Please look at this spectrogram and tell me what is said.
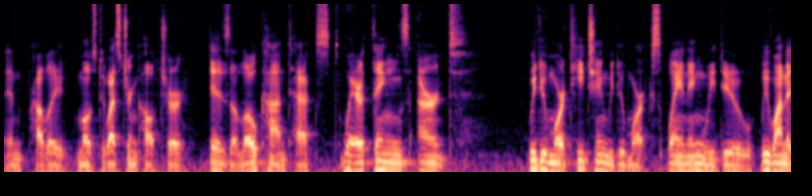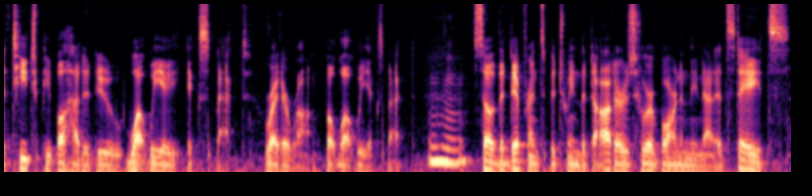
and probably most of Western culture, is a low context where things aren't. We do more teaching, we do more explaining, we do. We want to teach people how to do what we expect, right or wrong, but what we expect. Mm-hmm. So the difference between the daughters who are born in the United States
